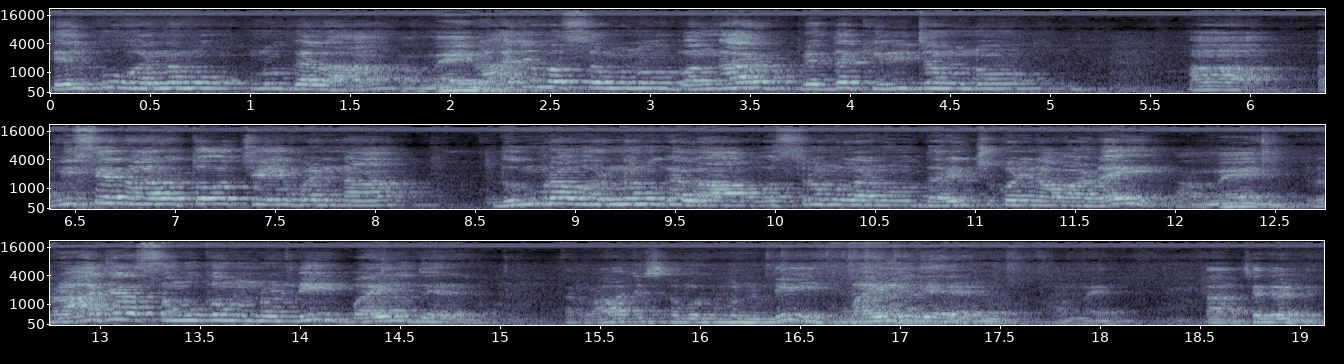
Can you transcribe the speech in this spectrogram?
తెలుపు వర్ణమును గల. రాజవస్త్రమును బంగారపు పెద్ద కిరీటమును ఆ అవిసె నారతో చేయబడిన ధూమ్ర వర్ణము గల వస్త్రములను ధరించుకొనిన వాడై రాజా సముఖము నుండి బయలుదేరాను. రాజ సమూహం నుండి బయలుదేరాను. చదవండి.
